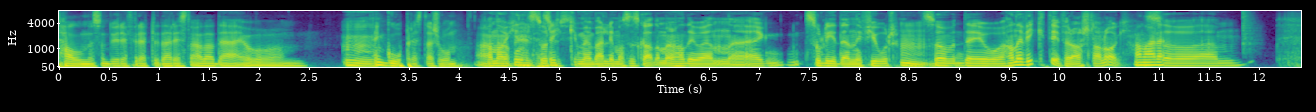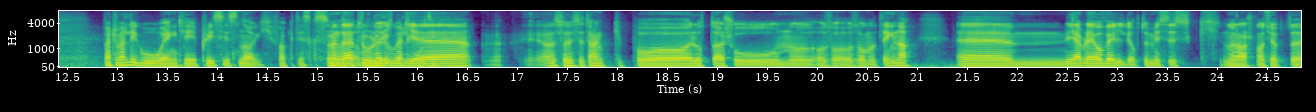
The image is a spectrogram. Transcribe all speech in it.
tallene som du refererte der i stad, det er jo Mm. en god prestasjon. Han har jo ikke en historikk med veldig masse skader, men han hadde jo en eh, solid en i fjor. Mm. Så det er jo, han er viktig for Arsenal òg. Så um, vært veldig god egentlig i preseason òg, faktisk. Så Men der tror du ikke altså Hvis jeg tenker på rotasjon og, og, så, og sånne ting, da. Eh, jeg ble jo veldig optimistisk når Arsenal kjøpte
